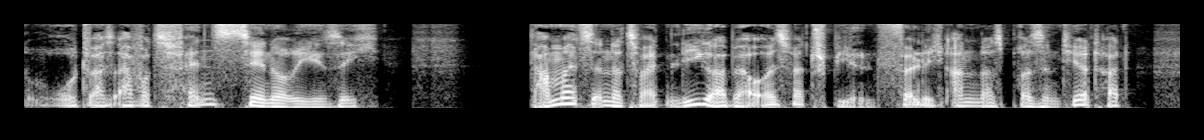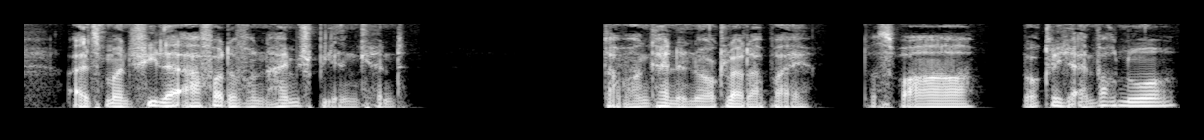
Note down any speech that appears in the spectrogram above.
Rot-Weiß Erfurts Fanszenerie sich damals in der zweiten Liga bei Auswärtsspielen völlig anders präsentiert hat, als man viele Erfurter von Heimspielen kennt. Da waren keine Nörgler dabei. Das war wirklich einfach nur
